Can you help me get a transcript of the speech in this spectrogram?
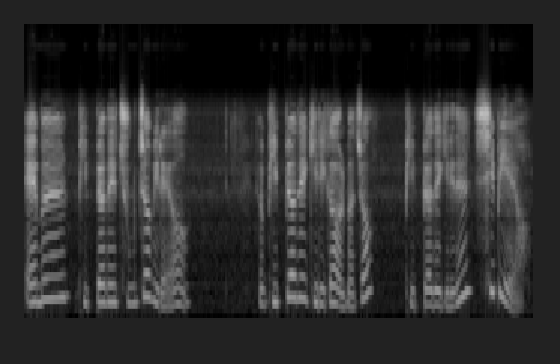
M은 빗변의 중점이래요. 그럼 빗변의 길이가 얼마죠? 빗변의 길이는 10이에요.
